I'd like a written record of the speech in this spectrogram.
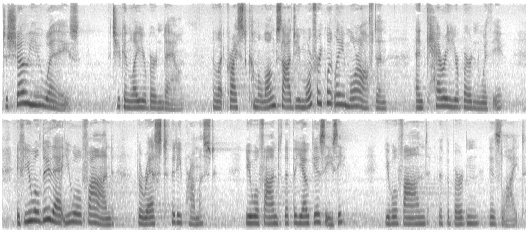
to show you ways that you can lay your burden down and let Christ come alongside you more frequently, more often, and carry your burden with you. If you will do that, you will find the rest that He promised. You will find that the yoke is easy. You will find that the burden is light.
